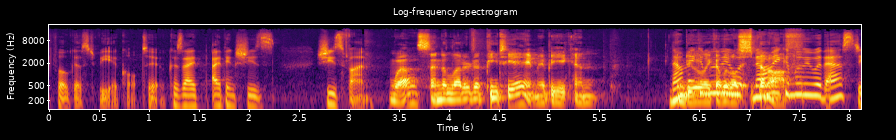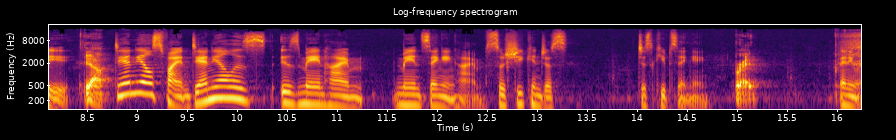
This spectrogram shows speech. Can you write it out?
focused vehicle too, because I I think she's she's fun. well, send a letter to PTA. Maybe you can. Now make a like a movie. little with, now make a movie with Este. Yeah. Danielle's fine. Danielle is is main Haim, main singing Haim, so she can just just keep singing. Right. Anyway,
